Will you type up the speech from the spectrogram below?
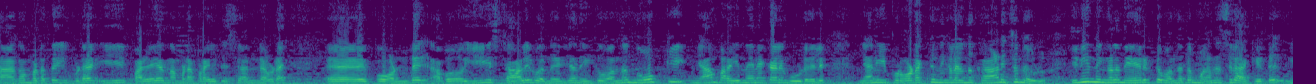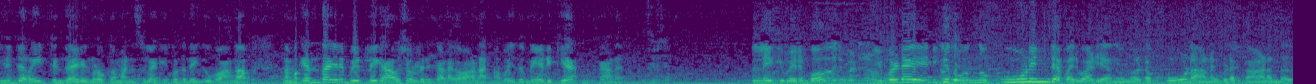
നാഗമ്പടത്ത് ഇവിടെ ഈ പഴയ നമ്മുടെ പ്രൈവറ്റ് സ്റ്റാൻഡിന്റെ അവിടെ ഇപ്പൊ ഉണ്ട്. അപ്പോൾ ഈ സ്റ്റാളിൽ വന്നു കഴിഞ്ഞാൽ നിങ്ങൾക്ക് വന്ന് നോക്കി ഞാൻ പറയുന്നതിനേക്കാളും കൂടുതൽ ഞാൻ ഈ പ്രോഡക്റ്റ് നിങ്ങളെ ഒന്ന് കാണിച്ചതേ ഉള്ളൂ. ഇനി നിങ്ങൾ നേരിട്ട് വന്നിട്ട് മനസ്സിലാക്കിയിട്ട് ഇതിന്റെ റേറ്റും കാര്യങ്ങളൊക്കെ മനസ്സിലാക്കിക്കൊണ്ട് നിങ്ങൾക്ക് വാങ്ങാം. നമുക്ക് എന്തായാലും വീട്ടിലേക്ക് ആവശ്യമുള്ള ഒരു ഘടകമാണ്. അപ്പൊ ഇത് മേടിക്കുക. കാണുക ിലേക്ക് വരുമ്പോൾ ഇവിടെ എനിക്ക് തോന്നുന്നു കൂണിന്റെ പരിപാടിയാണ്. തോന്നുന്നു കൂണാണ് ഇവിടെ കാണുന്നത്.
